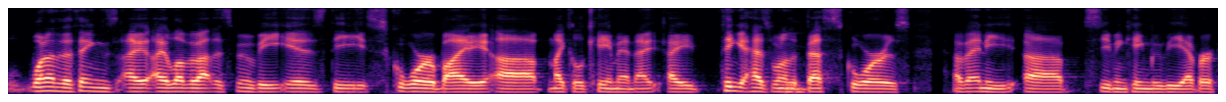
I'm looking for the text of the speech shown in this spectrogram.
one of the things I, I love about this movie is the score by uh, Michael Kamen. I, I think it has one of the best scores of any uh, Stephen King movie ever.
